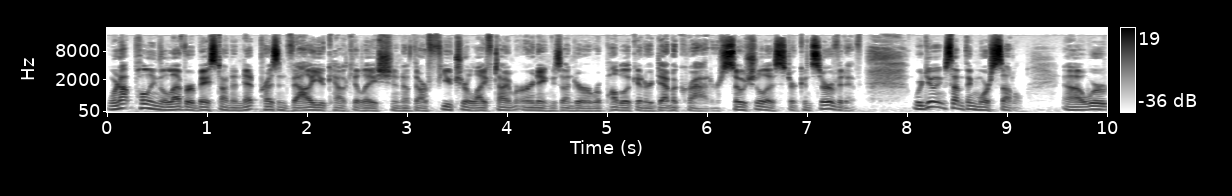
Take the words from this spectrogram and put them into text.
we're not pulling the lever based on a net present value calculation of our future lifetime earnings under a Republican or Democrat or socialist or conservative. We're doing something more subtle. Uh, we're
